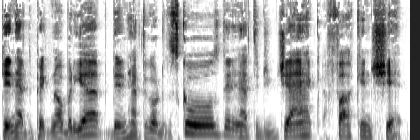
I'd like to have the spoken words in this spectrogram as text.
Didn't have to pick nobody up. Didn't have to go to the schools. Didn't have to do jack fucking shit.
